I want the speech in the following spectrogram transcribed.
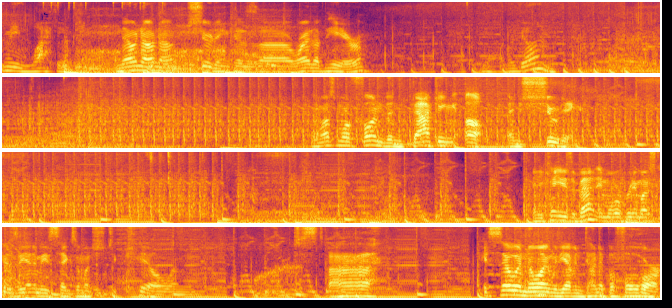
You mean whacking? No, no, no. Shooting, because uh, right up here. You have a gun. They're much more fun than backing up and shooting. And you can't use a bat anymore pretty much because the enemies take so much to kill and just ah it's so annoying when you haven't done it before.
